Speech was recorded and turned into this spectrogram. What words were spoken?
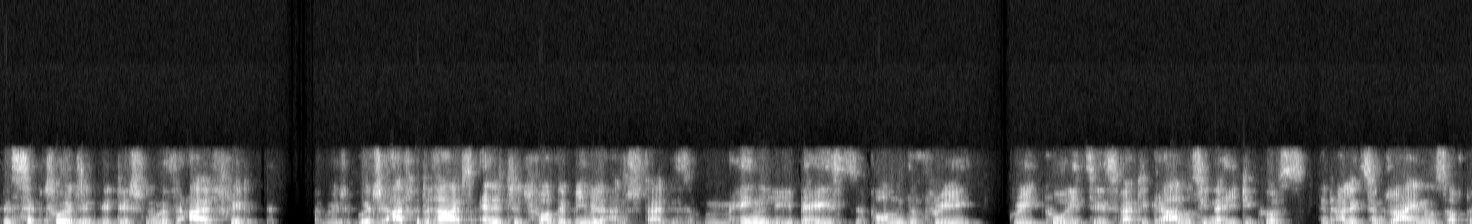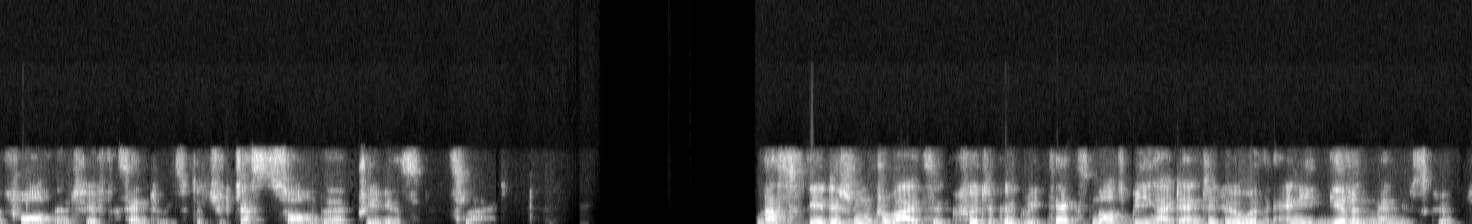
The Septuagint edition with Alfred, which Alfred Rahlfs edited for the Bibelanstalt, is mainly based upon the three Greek codices Vaticanus, Sinaiticus, and Alexandrinus of the fourth and fifth centuries, which you just saw on the previous slide. Thus, the edition provides a critical Greek text not being identical with any given manuscript,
